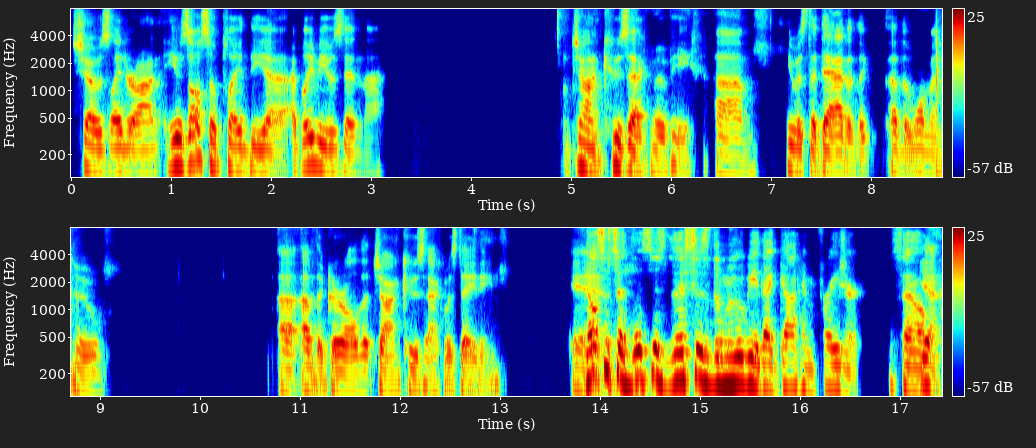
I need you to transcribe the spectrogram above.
shows later on, he was also played the uh, I believe he was in the John Cusack movie. Um, he was the dad of the of the woman who uh, of the girl that John Cusack was dating. And, he also said this is this is the movie that got him Frasier. So yeah,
